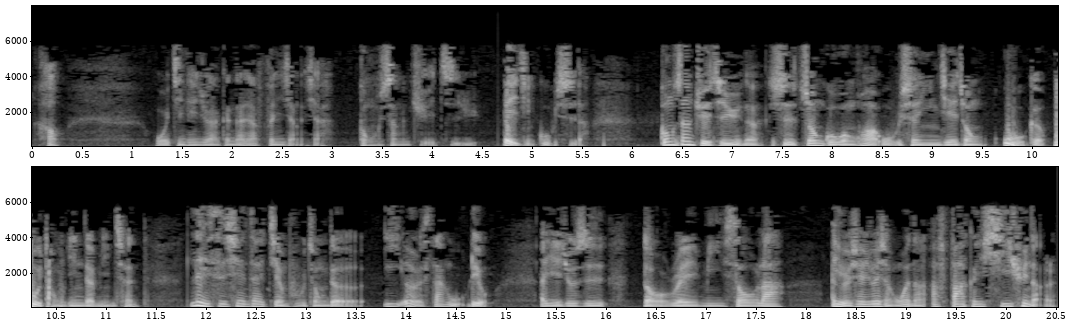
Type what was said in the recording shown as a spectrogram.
好，我今天就来跟大家分享一下。工商绝子语背景故事啊，工商绝子语呢是中国文化五声音阶中五个不同音的名称，类似现在简谱中的一二三五六啊，也就是哆瑞咪嗦拉啊。有些人就会想问呢，啊发跟西去哪了？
